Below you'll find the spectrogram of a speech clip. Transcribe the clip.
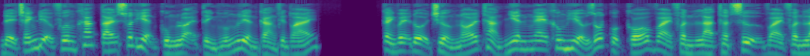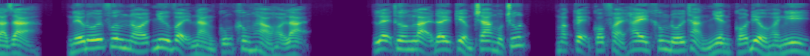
để tránh địa phương khác tái xuất hiện cùng loại tình huống liền càng phiền thoái. Cảnh vệ đội trưởng nói thản nhiên nghe không hiểu rốt cuộc có vài phần là thật sự vài phần là giả, nếu đối phương nói như vậy nàng cũng không hảo hỏi lại. Lệ thường lại đây kiểm tra một chút, mặc kệ có phải hay không đối thản nhiên có điều hoài nghi.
